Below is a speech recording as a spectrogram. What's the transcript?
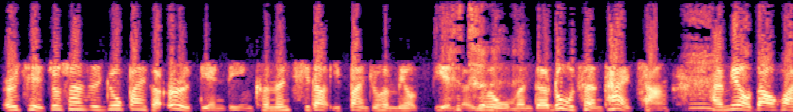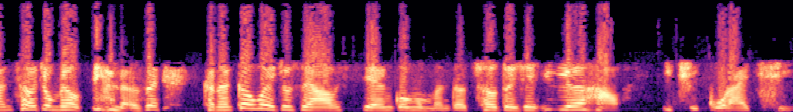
而且就算是 U Bike 二点零，可能骑到一半就会没有电了，因为我们的路程太长，还没有到还车就没有电了，所以可能各位就是要先跟我们的车队先预约好，一起过来骑。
